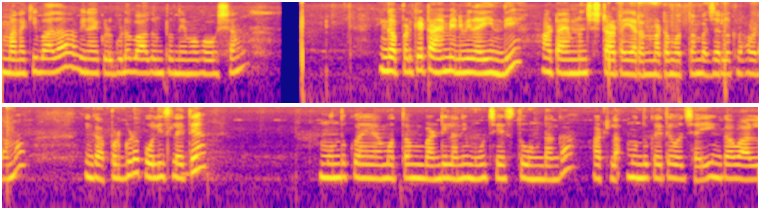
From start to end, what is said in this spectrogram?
మనకి బాధ వినాయకుడికి కూడా బాధ ఉంటుందేమో బహుశా. ఇంకా అప్పటికే టైం ఎనిమిది అయ్యింది ఆ టైం నుంచి స్టార్ట్ అయ్యారనమాట మొత్తం బజార్లోకి రావడము. ఇంకా అప్పుడు కూడా పోలీసులు అయితే ముందుకు మొత్తం బండిలన్నీ మూవ్ చేస్తూ ఉండగా అట్లా ముందుకైతే వచ్చాయి. ఇంకా వాళ్ళ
